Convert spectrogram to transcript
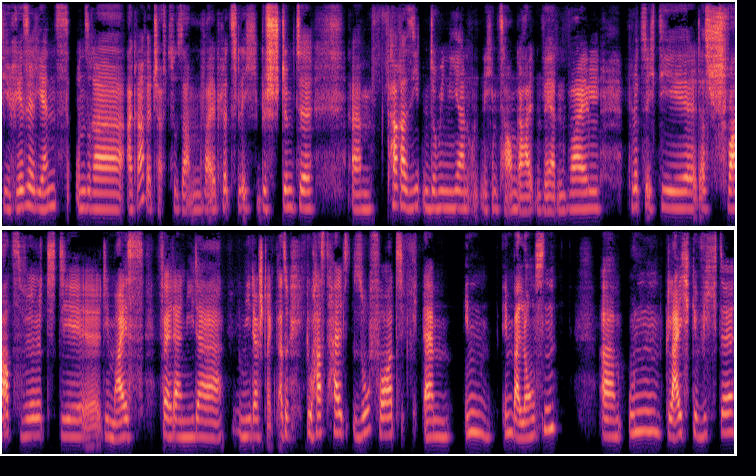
die Resilienz unserer Agrarwirtschaft zusammen, weil plötzlich bestimmte ähm, Parasiten dominieren und nicht im Zaum gehalten werden, weil plötzlich die, das Schwarzwild die, die Maisfelder nieder, niederstreckt. Also du hast halt sofort ähm, in, in Balancen ähm, Ungleichgewichte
